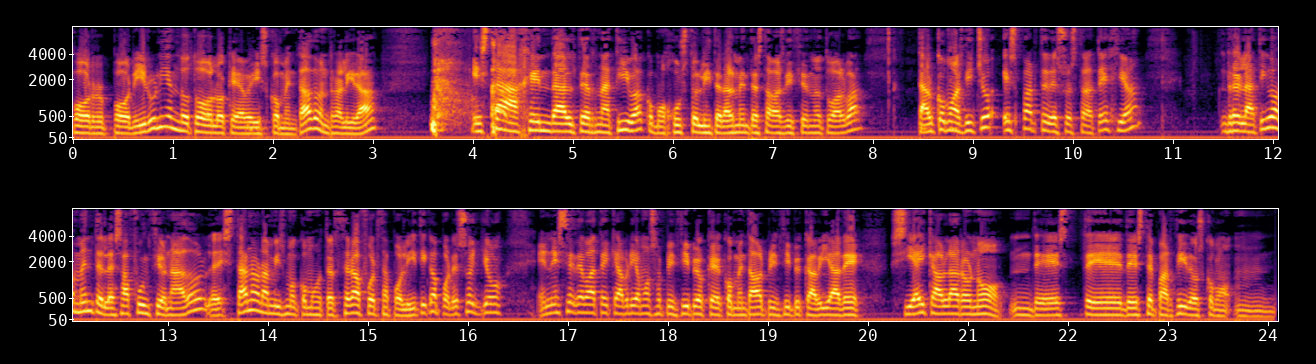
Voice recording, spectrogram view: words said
por, por ir uniendo todo lo que habéis comentado, en realidad, esta agenda alternativa, como justo literalmente estabas diciendo tú, Alba, tal como has dicho, es parte de su estrategia. Relativamente les ha funcionado, están ahora mismo como tercera fuerza política, por eso yo en ese debate que habríamos al principio, que comentaba al principio que había de si hay que hablar o no de este, de este partido, es como, mm,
